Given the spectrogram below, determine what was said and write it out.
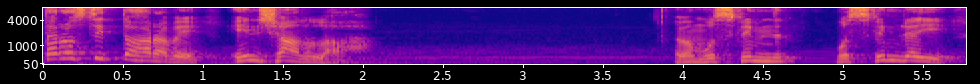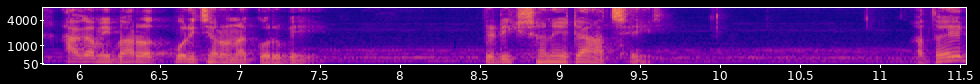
তার অস্তিত্ব হারাবে, ইনশাআল্লাহ। এবং মুসলিম, মুসলিমরাই আগামী ভারত পরিচালনা করবে। প্রেডিকশনে এটা আছে। অতএব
